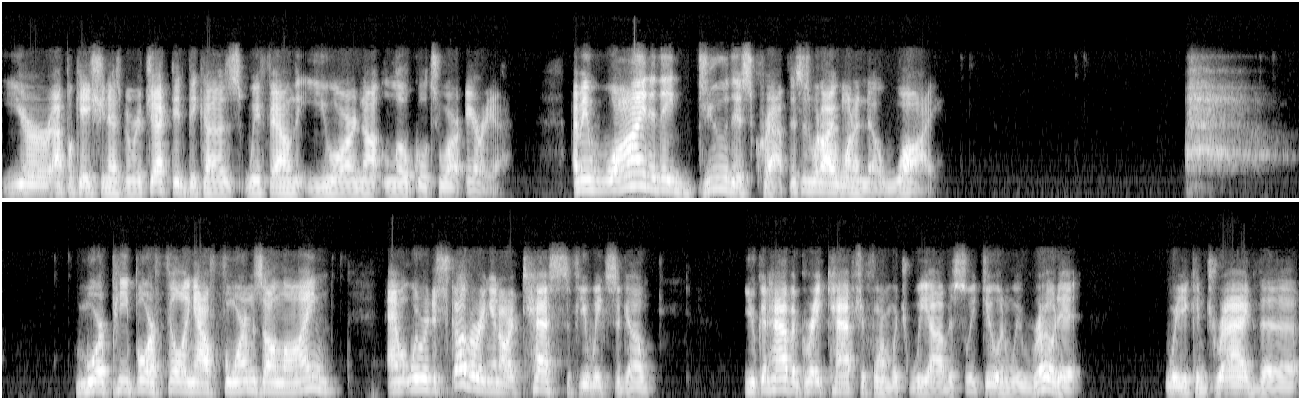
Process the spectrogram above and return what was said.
your application has been rejected because we found that you are not local to our area. I mean, why do they do this crap? This is what I want to know. Why? More people are filling out forms online. And what we were discovering in our tests a few weeks ago, you can have a great captcha form, which we obviously do, and we wrote it where you can drag the,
